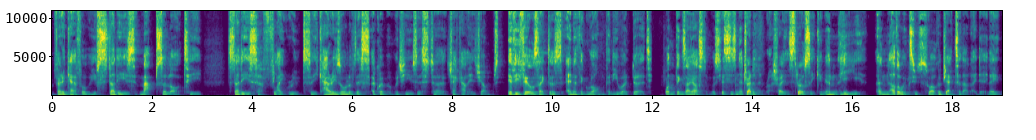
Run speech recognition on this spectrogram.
very careful. He studies maps a lot. He studies flight routes. He carries all of this equipment which he uses to check out his jumps. If he feels like there's anything wrong, then he won't do it. One of the things I asked him was, this is an adrenaline rush, right? It's thrill seeking. And he and other wingsuits as well object to that idea. They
